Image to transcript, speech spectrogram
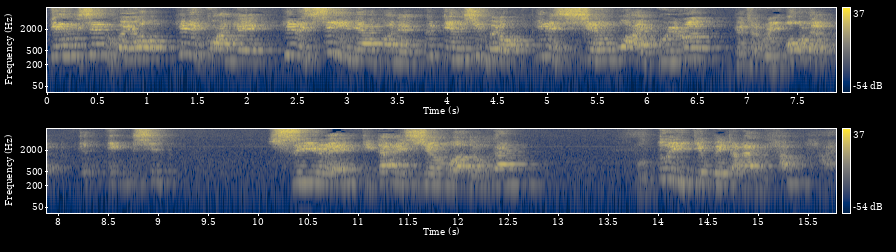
重新恢复迄个关系，迄个生命关系，去重新恢复迄个生活的规律，叫做 reorder，叫重新。虽然伫咱的生活中间有对敌要甲咱陷害，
